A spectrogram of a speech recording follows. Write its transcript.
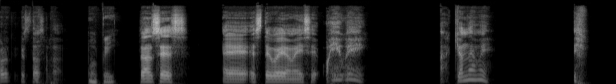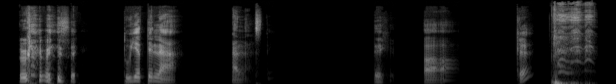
¿Por qué estabas hablando? Ok. Entonces, eh, este güey me dice, oye, güey, ah, ¿qué onda, güey? me dice, ¿tú ya te la jalaste? Y dije, ah, ¿qué?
